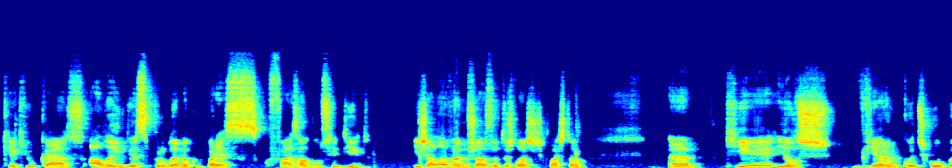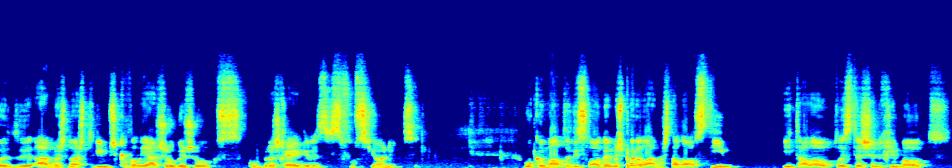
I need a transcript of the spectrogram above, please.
que é aqui o caso, além desse problema que me parece que faz algum sentido, e já lá vamos às outras lojas que lá estão, ah, que é eles vieram com a desculpa de ah, mas nós teríamos que avaliar jogo a jogo se cumpre as regras e se funciona não sei o quê. O que a malta disse logo é, mas para lá, mas está lá o Steam e está lá o PlayStation Remote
